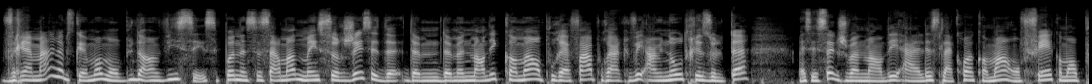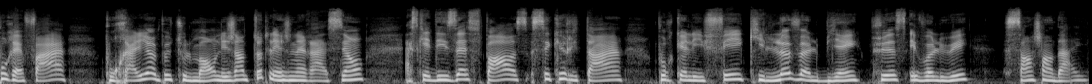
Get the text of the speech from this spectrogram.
vraiment, là, parce que moi, mon but d'envie, c'est, c'est pas nécessairement de m'insurger, c'est de, de, me demander comment on pourrait faire pour arriver à un autre résultat. Mais c'est ça que je vais demander à Alice Lacroix, comment on fait, comment on pourrait faire pour rallier un peu tout le monde, les gens de toutes les générations, à ce qu'il y ait des espaces sécuritaires pour que les filles qui le veulent bien puissent évoluer sans chandail.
